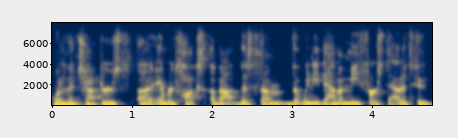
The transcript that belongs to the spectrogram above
one of the chapters, uh, Amber talks about this um, that we need to have a me first attitude,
